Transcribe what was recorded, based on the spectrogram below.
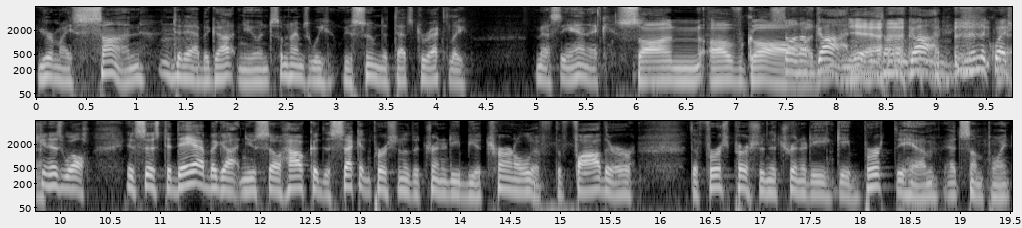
"You're my son; mm-hmm. today I begotten you," and sometimes we, we assume that that's directly messianic. Son of God. Son of God. Yeah. Son of God. And then the question is, well, it says, Today I begotten you, so how could the second person of the Trinity be eternal if the Father, the first person of the Trinity, gave birth to him at some point?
